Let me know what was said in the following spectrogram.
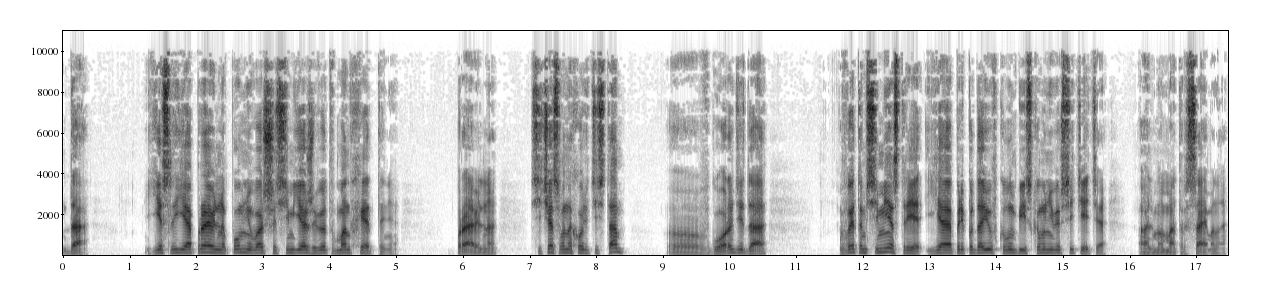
Да. Если я правильно помню, ваша семья живет в Манхэттене. Правильно. Сейчас вы находитесь там? Э, в городе, да. В этом семестре я преподаю в Колумбийском университете. Альма-матер Саймона.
